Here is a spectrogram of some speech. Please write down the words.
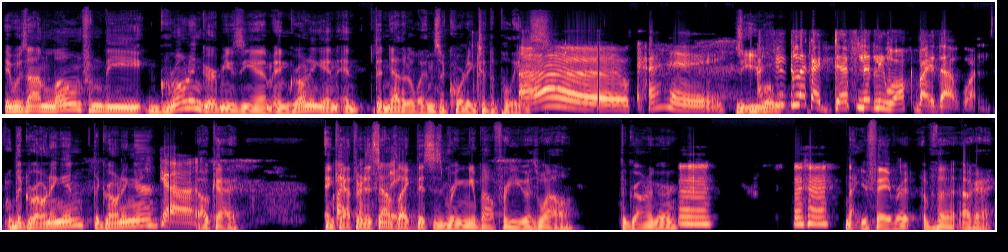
It was on loan from the Groninger Museum in Groningen in the Netherlands, according to the police. Oh, okay. So you i feel like i definitely walked by that one the Groningen? The Groninger? yeah Okay. And Quite Catherine, it sounds like this is ringing a bell for you as well. The Groninger? Mm. Mm-hmm. Not your favorite of the. Okay.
